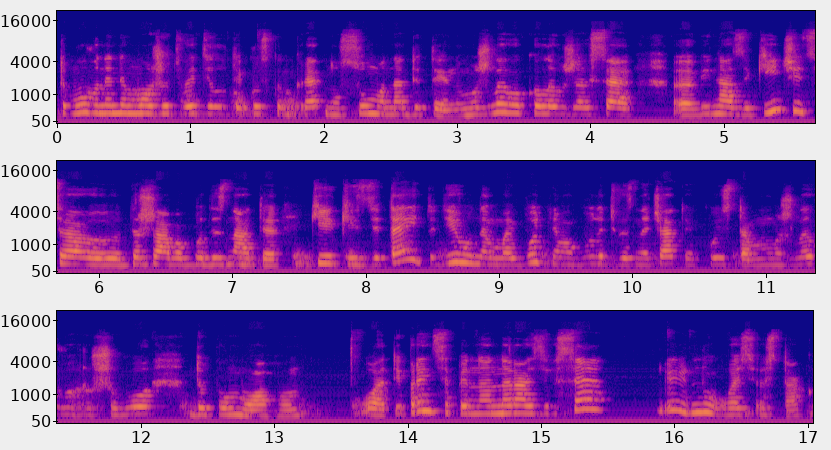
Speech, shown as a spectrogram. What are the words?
тому вони не можуть виділити якусь конкретну суму на дитину. Можливо, коли вже все е, війна закінчиться, е, держава буде знати кількість дітей, тоді вони в майбутньому будуть визначати якусь там можливу грошову допомогу. От і в принципі на наразі все. І, ну ось ось так.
